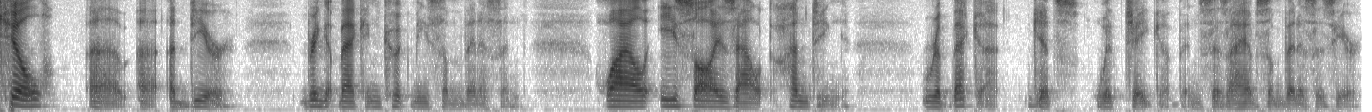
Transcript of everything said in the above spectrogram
kill uh, a deer, bring it back and cook me some venison. While Esau is out hunting, Rebekah gets with Jacob and says, I have some venison here.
